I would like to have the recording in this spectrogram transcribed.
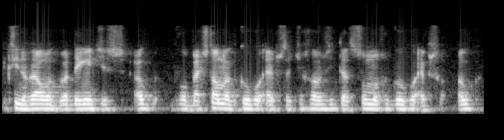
Ik zie nog wel wat, wat dingetjes, ook bijvoorbeeld bij standaard Google Apps, dat je gewoon ziet dat sommige Google Apps ook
